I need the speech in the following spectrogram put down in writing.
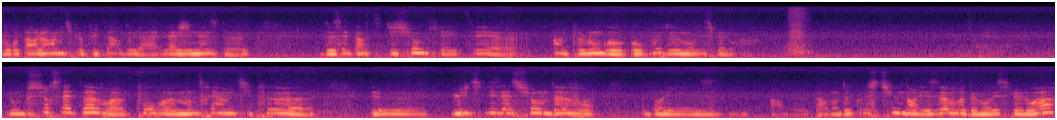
Vous reparlerai un petit peu plus tard de la, genèse de, cette institution qui a été euh, un peu longue au, goût de Maurice Leloir. Donc sur cette œuvre, pour montrer un petit peu le, l'utilisation d'œuvres dans les pardon, de costumes dans les œuvres de Maurice Leloir.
